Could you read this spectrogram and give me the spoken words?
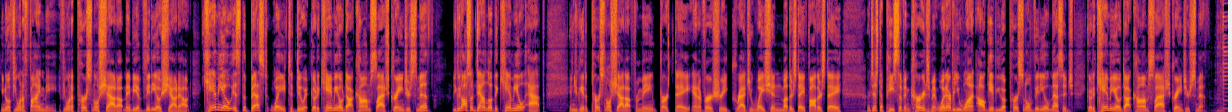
You know, if you want to find me, if you want a personal shout out, maybe a video shout out, Cameo is the best way to do it. Go to cameo.com slash Granger Smith. You could also download the Cameo app and you can get a personal shout out from me birthday, anniversary, graduation, Mother's Day, Father's Day, or just a piece of encouragement. Whatever you want, I'll give you a personal video message. Go to cameo.com slash Granger Smith.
